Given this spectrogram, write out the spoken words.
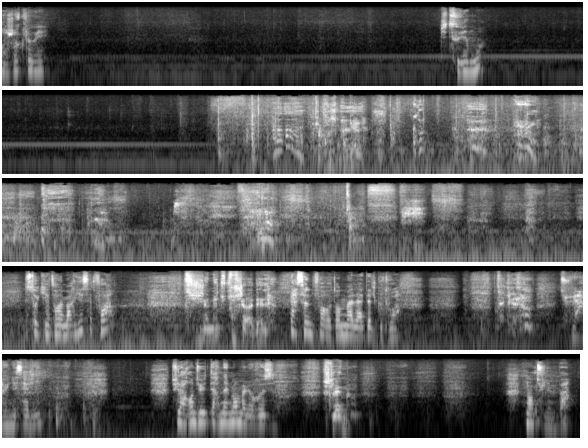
Bonjour Chloé. Tu te souviens de moi? Approche pas d'elle. C'est toi qui attends la mariée cette fois? Si jamais tu touchais à Adèle. Personne ne fera autant de mal à Adèle que toi. Tu lui as ruiné sa vie. Tu l'as rendue éternellement malheureuse. Je l'aime. Non, tu l'aimes pas.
